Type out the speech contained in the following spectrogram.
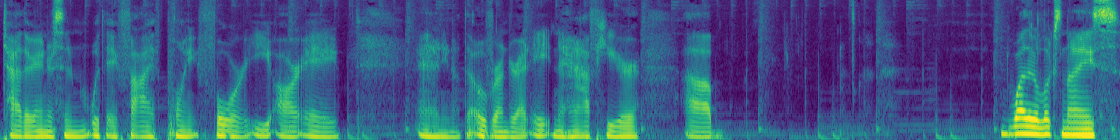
Tyler Anderson with a 5.4 ERA, and you know the over under at eight and a half here. Uh, weather looks nice,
